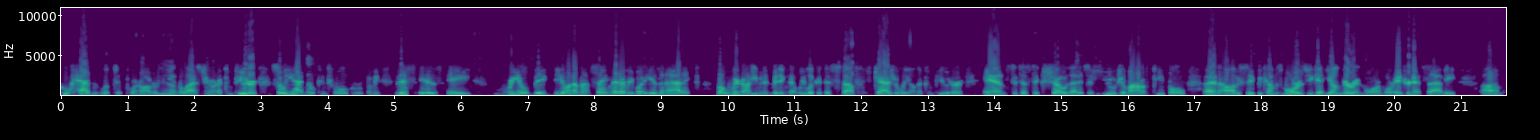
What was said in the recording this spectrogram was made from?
who hadn't looked at pornography yeah. in the last year on a computer. So he had no control group. I mean, this is a real big deal. And I'm not saying that everybody is an addict, but we're not even admitting that we look at this stuff casually on the computer. And statistics show that it's a huge amount of people, and obviously it becomes more as you get younger and more and more internet savvy. Um,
